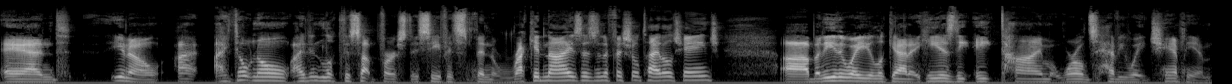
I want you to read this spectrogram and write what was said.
And you know, I I don't know. I didn't look this up first to see if it's been recognized as an official title change. Uh, but either way you look at it, he is the eight time world's heavyweight champion.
